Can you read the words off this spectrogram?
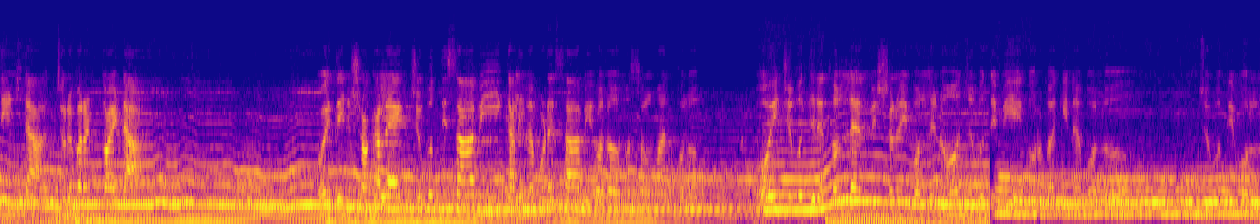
তিনটা। জোরে বলেন, কয়টা? ওই দিন সকালে এক যুবতী সাহাবী, কালিমা পড়ে সাহাবী হলো, মুসলমান হলো। ওই যুবতীরে ধরলেন বিশ্বনবী বললেন, ও যুবতী, বিয়ে করবা কিনা বলো? যুবতী বলল,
